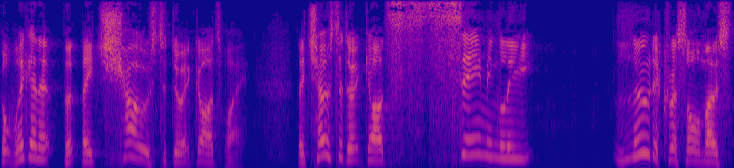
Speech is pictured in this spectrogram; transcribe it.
But we're going to, but they chose to do it God's way. They chose to do it God's seemingly ludicrous, almost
